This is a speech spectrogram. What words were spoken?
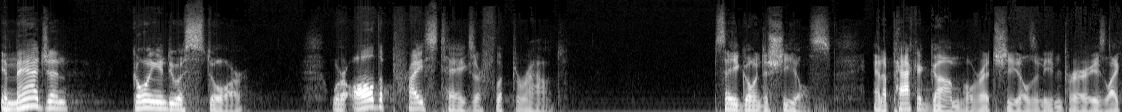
Imagine going into a store where all the price tags are flipped around. Say you go into Scheels, and a pack of gum over at Scheels in Eden Prairie is like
